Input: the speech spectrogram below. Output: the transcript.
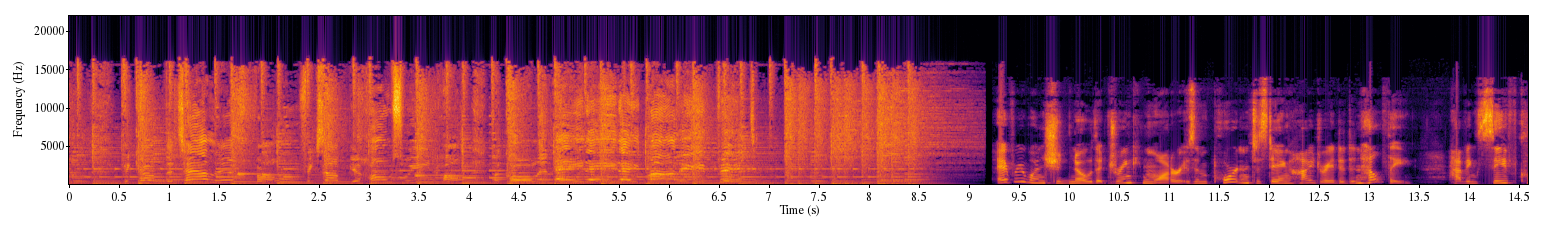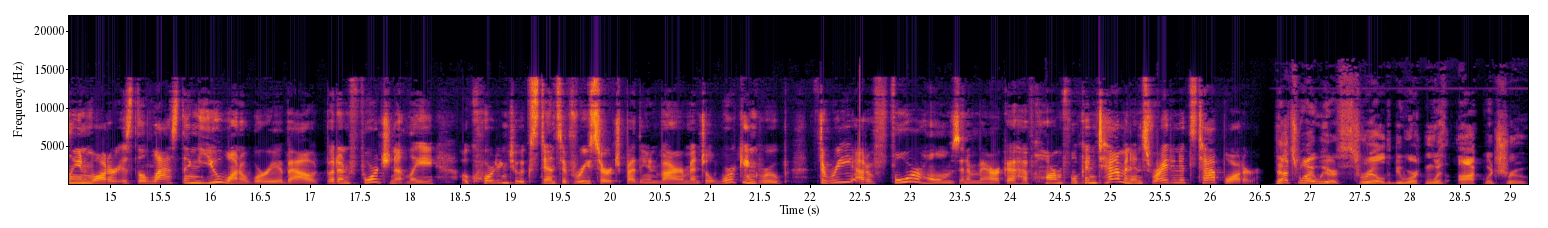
Pick up the telephone, fix up your home sweet home by calling 888 Money Pit. Everyone should know that drinking water is important to staying hydrated and healthy. Having safe, clean water is the last thing you want to worry about, but unfortunately, according to extensive research by the Environmental Working Group, three out of four homes in America have harmful contaminants right in its tap water. That's why we are thrilled to be working with AquaTru.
